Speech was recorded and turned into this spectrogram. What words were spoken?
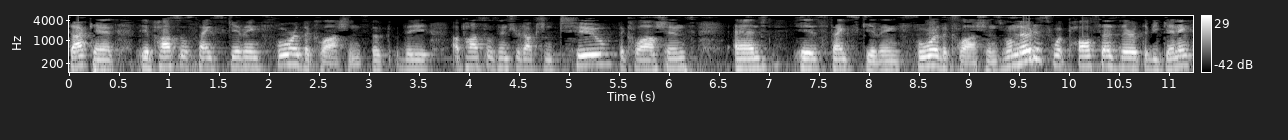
second the apostles' thanksgiving for the Colossians, the, the apostles' introduction to the Colossians, and his thanksgiving for the Colossians. Well, notice what Paul says there at the beginning.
